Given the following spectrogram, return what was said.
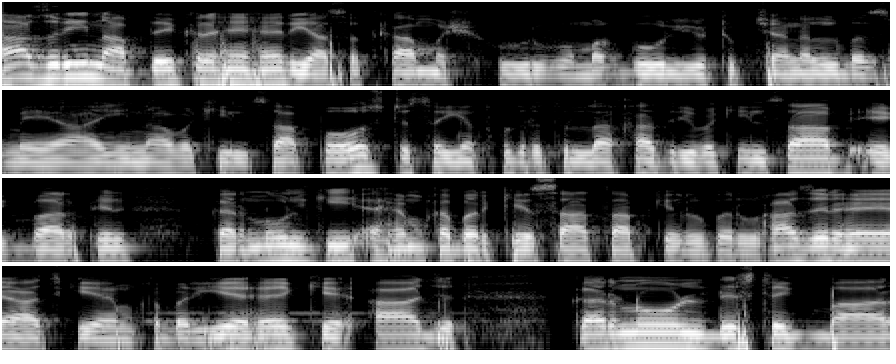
ناظرین، آپ دیکھ رہے ہیں ریاست کا مشہور و مقبول یوٹیوب چینل بزم آئینہ وکیل صاحب پوسٹ۔ سید قدرت اللہ خادری وکیل صاحب، ایک بار پھر کرنول کی اہم خبر کے ساتھ آپ کے روبرو حاضر ہے۔ آج کی اہم خبر یہ ہے کہ آج کرنول ڈسٹرکٹ بار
